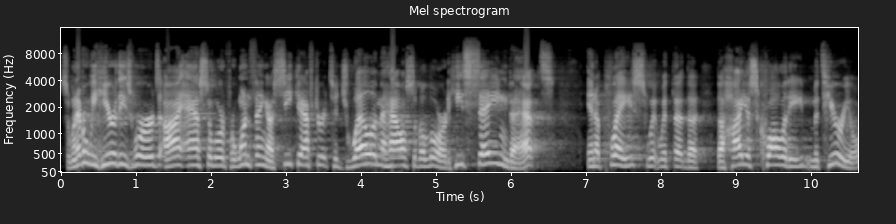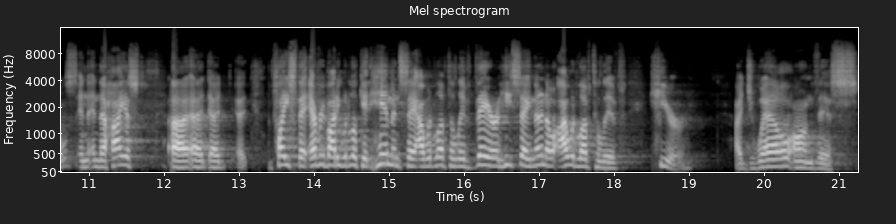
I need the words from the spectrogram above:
So, whenever we hear these words, I ask the Lord for one thing, I seek after it to dwell in the house of the Lord. He's saying that in a place with, with the, the, the, highest quality materials and, and the highest uh, uh, uh, place that everybody would look at him and say, I would love to live there. And he's saying, No, no, no, I would love to live here. I dwell on this.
